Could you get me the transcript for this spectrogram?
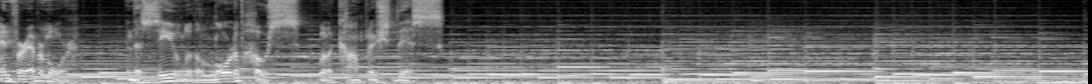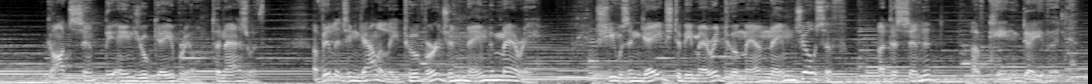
and forevermore and the zeal of the Lord of hosts will accomplish this. God sent the angel Gabriel to Nazareth, a village in Galilee, to a virgin named Mary. She was engaged to be married to a man named Joseph, a descendant of King David.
